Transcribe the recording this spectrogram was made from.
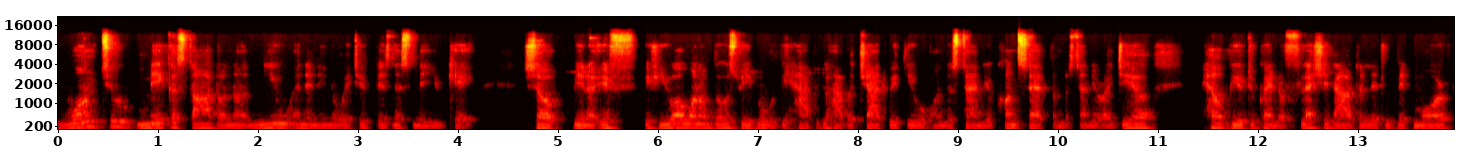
want to make a start on a new and an innovative business in the UK. So, you know, if if you are one of those people, we'd be happy to have a chat with you, understand your concept, understand your idea, help you to kind of flesh it out a little bit more,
